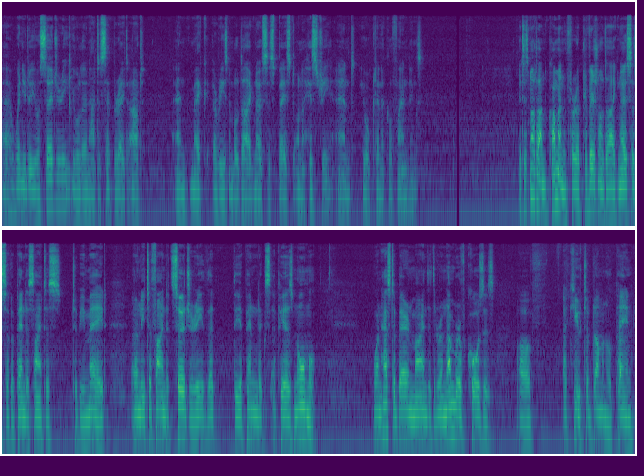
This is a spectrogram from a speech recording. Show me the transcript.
Uh, when you do your surgery, you will learn how to separate out and make a reasonable diagnosis based on a history and your clinical findings. It is not uncommon for a provisional diagnosis of appendicitis to be made, only to find at surgery that the appendix appears normal. One has to bear in mind that there are a number of causes of acute abdominal pain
